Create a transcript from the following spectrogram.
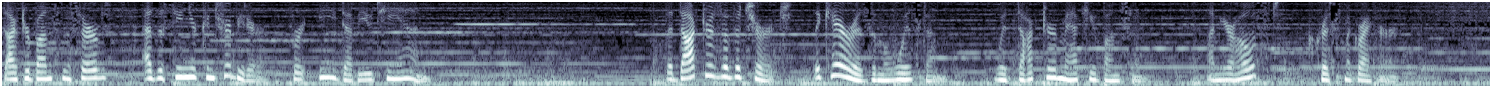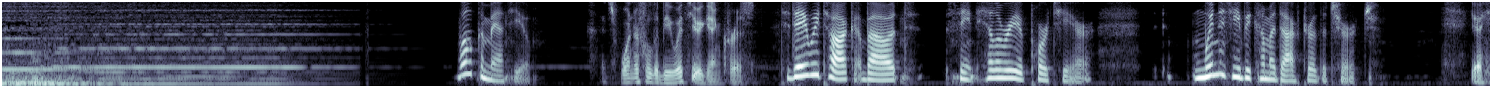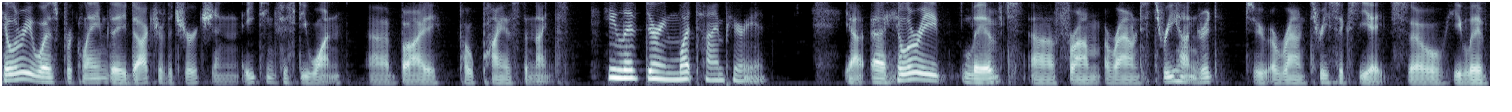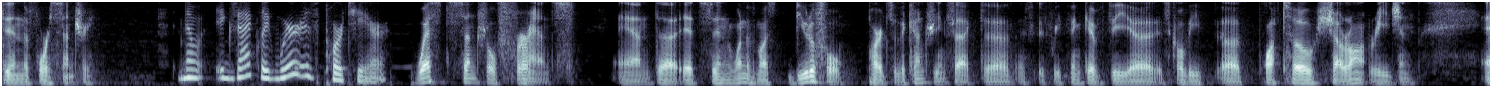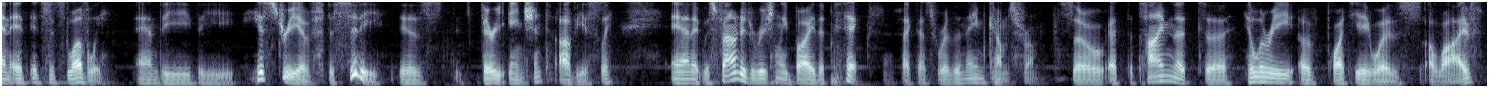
Dr. Bunson serves as a senior contributor for EWTN. The Doctors of the Church, The Charism of Wisdom, with Dr. Matthew Bunson. I'm your host, Chris McGregor. Welcome, Matthew. It's wonderful to be with you again, Chris. Today we talk about St. Hilary of Poitiers. When did he become a doctor of the church? Yeah, Hilary was proclaimed a doctor of the church in 1851 uh, by Pope Pius IX. He lived during what time period? Yeah, uh, Hilary lived uh, from around 300 to around 368, so he lived in the fourth century. Now, exactly where is Poitiers? West central France, and uh, it's in one of the most beautiful parts of the country. In fact, uh, if, if, we think of the, uh, it's called the uh, Poitou-Charentes region, and it, it's it's lovely. And the the history of the city is it's very ancient, obviously, and it was founded originally by the Picts. In fact, that's where the name comes from. So at the time that uh, Hilary of Poitiers was alive,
